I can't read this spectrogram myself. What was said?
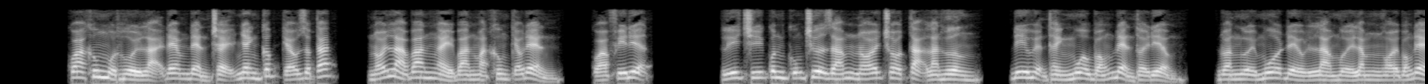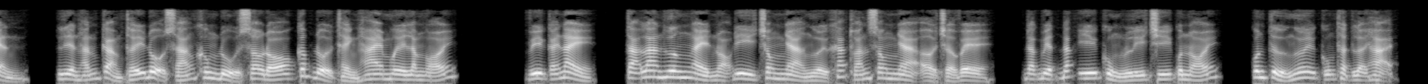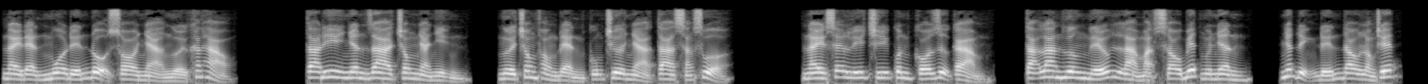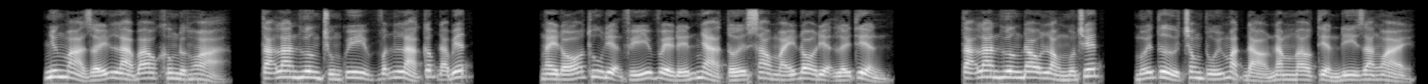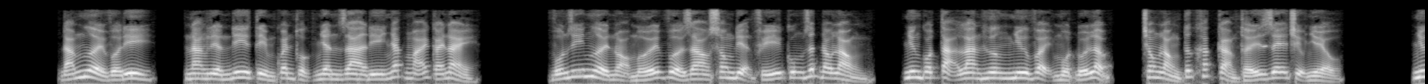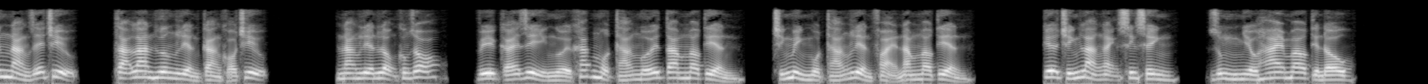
Qua không một hồi lại đem đèn chạy nhanh cấp kéo dập tắt, nói là ban ngày ban mặt không kéo đèn, quá phí điện. Lý Trí Quân cũng chưa dám nói cho tạ Lan Hương, đi huyện thành mua bóng đèn thời điểm, đoàn người mua đều là 15 ngói bóng đèn, liền hắn cảm thấy độ sáng không đủ sau đó cấp đổi thành 25 ngói. Vì cái này, tạ Lan Hương ngày nọ đi trong nhà người khác thoán xong nhà ở trở về, đặc biệt đắc ý cùng Lý Trí Quân nói, quân tử ngươi cũng thật lợi hại, này đèn mua đến độ so nhà người khác hảo. Ta đi nhân ra trong nhà nhìn, người trong phòng đèn cũng chưa nhà ta sáng sủa. Này sẽ Lý Trí Quân có dự cảm, tạ Lan Hương nếu là mặt sau biết nguyên nhân, nhất định đến đau lòng chết. Nhưng mà giấy là bao không được hỏa, tạ Lan Hương trùng quy vẫn là cấp đã biết. Ngày đó thu điện phí về đến nhà tới sao máy đo điện lấy tiền. Tạ Lan Hương đau lòng muốn chết, mới từ trong túi mặt đảo năm mao tiền đi ra ngoài. Đám người vừa đi, nàng liền đi tìm quen thuộc nhân ra đi nhắc mãi cái này. Vốn dĩ người nọ mới vừa giao xong điện phí cũng rất đau lòng, nhưng có tạ lan hương như vậy một đối lập, trong lòng tức khắc cảm thấy dễ chịu nhiều. Nhưng nàng dễ chịu, tạ lan hương liền càng khó chịu. Nàng liền lộng không rõ, vì cái gì người khác một tháng mới tam mao tiền, chính mình một tháng liền phải năm mao tiền. Kia chính là ngạnh sinh sinh, dùng nhiều hai mao tiền đâu.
